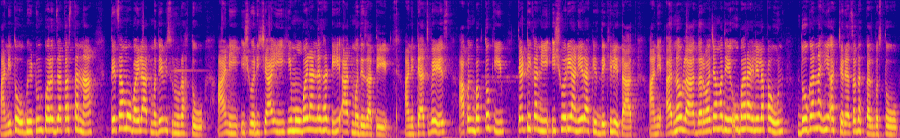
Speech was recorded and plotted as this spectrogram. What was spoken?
आणि तो भेटून परत जात असताना त्याचा मोबाईल आतमध्ये विसरून राहतो. आणि ईश्वरीची आई ही मोबाईल आणण्यासाठी आतमध्ये जाते. आणि त्याच वेळेस आपण बघतो की त्या ठिकाणी ईश्वरी आणि राकेश देखील येतात. आणि अर्णवला दरवाजामध्ये उभा राहिलेला पाहून दोघांनाही आश्चर्याचा धक्काच बसतो.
